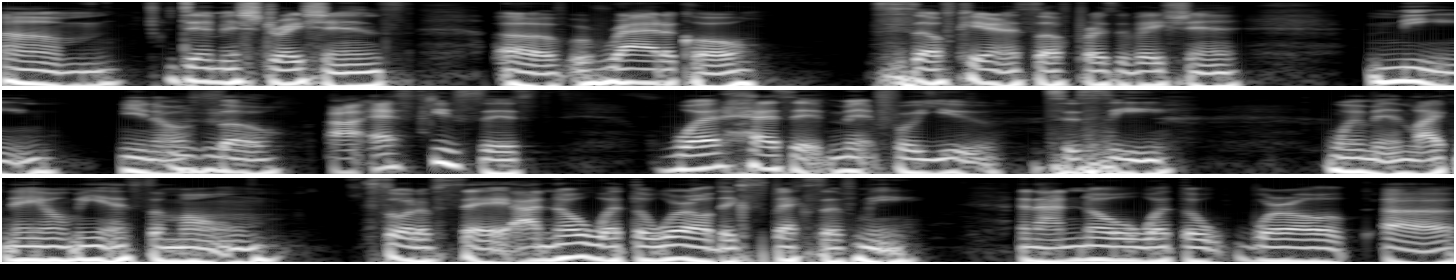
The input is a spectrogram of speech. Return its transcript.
um demonstrations of radical self-care and self-preservation mean you know? So i ask you sis what has it meant for you to see women like naomi and simone sort of say i know what the world expects of me and i know what the world uh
